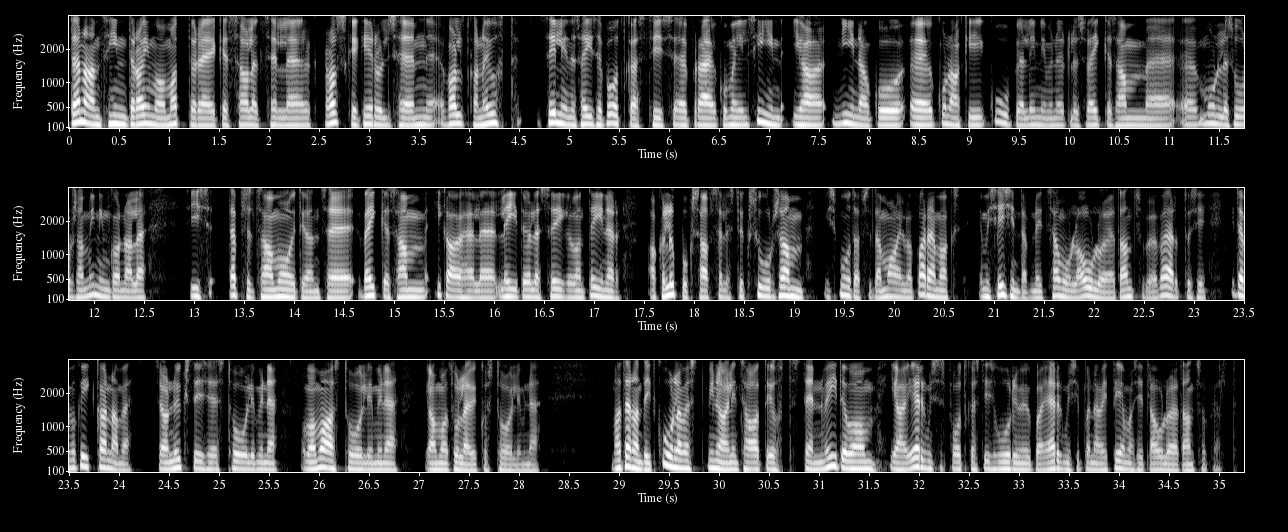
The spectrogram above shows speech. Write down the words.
tänan sind, Raimo Matvere, kes sa oled selle raske, keerulise valdkonna juht. selline sai see podcast siis eh, praegu meil siin ja nii nagu eh, kunagi kuu peal inimene ütles väike samm eh, mulle, suur samm inimkonnale, siis täpselt samamoodi on see väike samm igaühele leida üles õige konteiner, aga lõpuks saab sellest üks suur samm, mis muudab seda maailma paremaks ja mis esindab neid samu laulu- ja tantsupeo väärtusi, mida me kõik kanname. see on üksteise eest hoolimine, oma maast hoolimine ja oma tulevikust hoolimine ma tänan teid kuulamast, mina olin saatejuht Sten Veidebaum ja järgmises podcastis uurime juba järgmisi põnevaid teemasid laulu- ja tantsupeolt.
